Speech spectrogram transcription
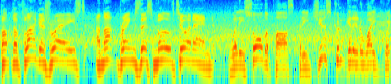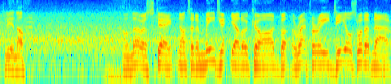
But the flag is raised, and that brings this move to an end. Well, he saw the pass, but he just couldn't get it away quickly enough. Well, no escape, not an immediate yellow card, but the referee deals with him now.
